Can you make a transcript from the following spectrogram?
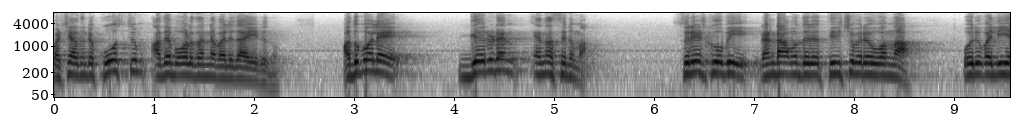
പക്ഷേ അതിന്റെ കോസ്റ്റും അതേപോലെ തന്നെ വലുതായിരുന്നു. അതുപോലെ ഗരുഡൻ എന്ന സിനിമ സുരേഷ് ഗോപി രണ്ടാമതൊരു തിരിച്ചുവരവ് വന്ന ഒരു വലിയ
